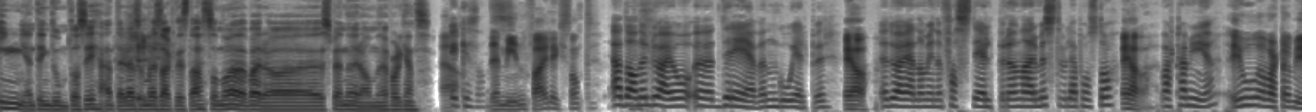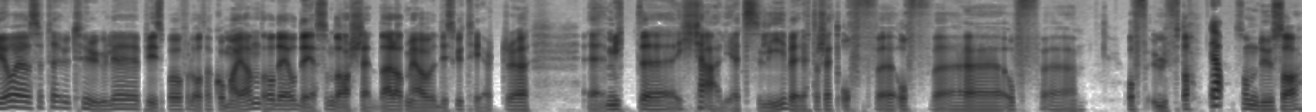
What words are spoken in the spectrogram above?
ingenting dumt å si etter det som ble sagt i stad, så nå er det bare å spenne ørene, folkens. Ja. Ikke sant. Det er min feil, ikke sant? Ja, Daniel, du er jo ø, dreven god hjelper. Ja. Du er jo en av mine faste hjelpere, nærmest, vil jeg påstå. ja. Vært her mye. Jo, jeg har vært her mye, og jeg setter utrolig pris på å få lov til å komme igjen. Og det er jo det som da har skjedd der, at vi har diskutert eh, eh, mitt eh, kjærlighetsliv rett og slett off, eh, off, eh, off, eh, off lufta. Ja. Som du sa,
